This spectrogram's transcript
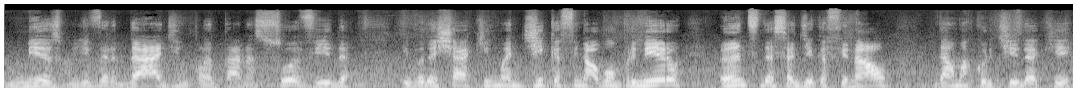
mesmo, de verdade, implantar na sua vida. E vou deixar aqui uma dica final. Bom, primeiro, antes dessa dica final, dá uma curtida aqui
